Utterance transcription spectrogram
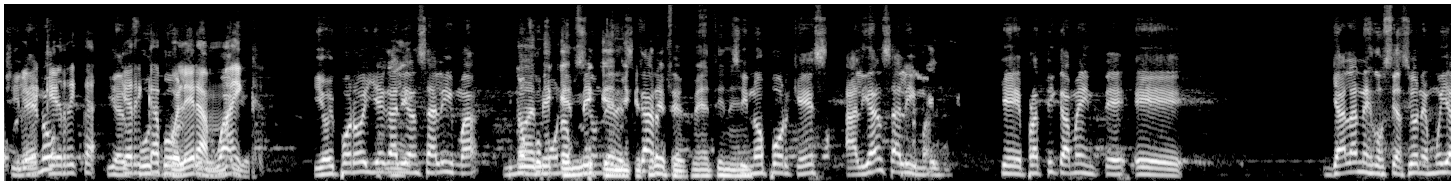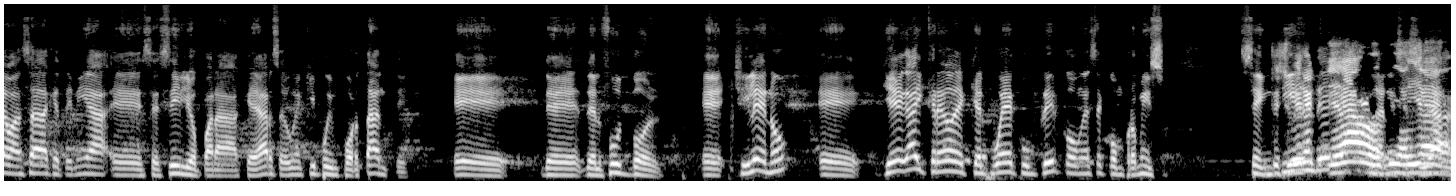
chileno qué rica- y el qué rica fútbol polera, uruguayo. Mike. Y hoy por hoy llega Alianza Lima no, No, como una opción de descarte, sino porque es Alianza Lima que prácticamente eh, ya las negociaciones muy avanzadas que tenía eh, Cecilio para quedarse de un equipo importante eh, de- del fútbol eh, chileno, eh, llega y creo de que él puede cumplir con ese compromiso. Se entiende quedado la allá, necesidad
